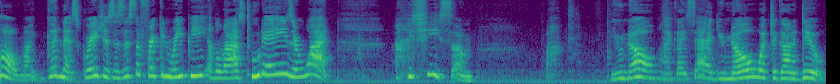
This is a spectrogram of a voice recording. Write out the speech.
Oh my goodness gracious, is this a freaking repeat of the last two days or what? Jeez, um, you know, like I said, you know what you gotta do.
